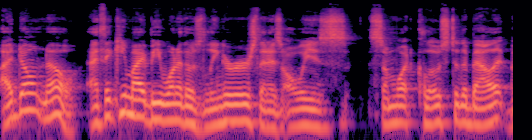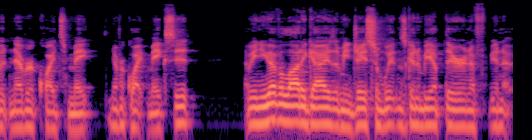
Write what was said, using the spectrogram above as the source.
I don't know. I think he might be one of those lingerers that is always somewhat close to the ballot, but never quite make never quite makes it. I mean, you have a lot of guys. I mean, Jason Witten's going to be up there and a,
